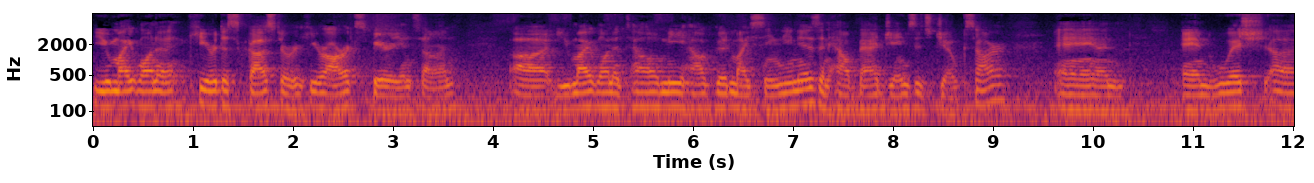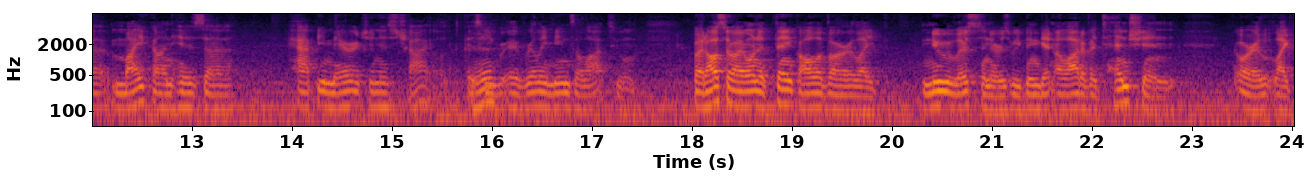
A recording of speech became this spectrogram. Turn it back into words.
you might want to hear discussed or hear our experience on. Uh, you might want to tell me how good my singing is and how bad James's jokes are, and and wish uh, Mike on his uh, happy marriage and his child because Yeah. it really means a lot to him. But also, I want to thank all of our like new listeners. We've been getting a lot of attention or like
